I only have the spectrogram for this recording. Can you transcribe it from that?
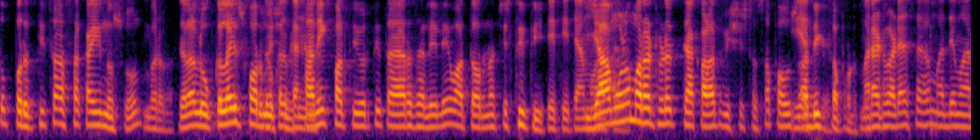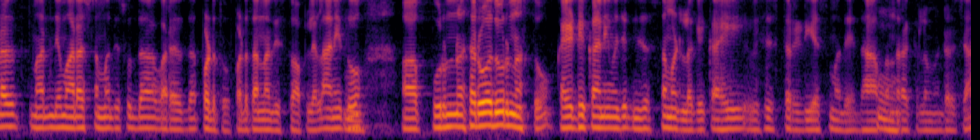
तो परतीचा असा काही नसून बरोबर. ज्याला लोकलाइज फॉर्मेशन स्थानिक पातळीवरती तयार झालेली वातावरणाची स्थिती. यामुळे मराठवाड्यात त्या काळात विशिष्ट असा पाऊस अधिक. सापडतो. मराठवाड्यासह मध्य महाराष्ट्र मध्य महाराष्ट्रामध्ये सुद्धा बऱ्याचदा पडतो पडताना दिसतो आपल्याला. आणि तो पूर्ण सर्व दूर नसतो. काही ठिकाणी म्हणजे मी जसं म्हटलं की काही विशिष्ट रेडियसमध्ये दहा पंधरा किलोमीटरच्या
